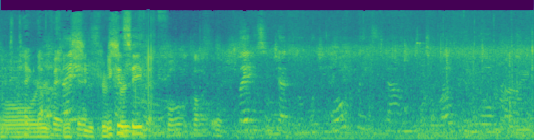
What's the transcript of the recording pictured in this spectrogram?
Oh, you that bit. can of see- you can you can see- see that fall. Ladies and gentlemen, would you all please stand to welcome your bride?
